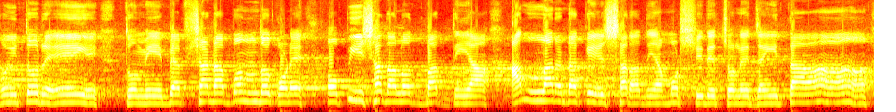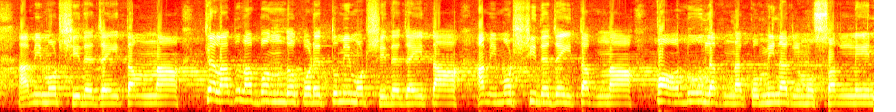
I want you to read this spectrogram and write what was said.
হইতো রে, তুমি ব্যবসাটা বন্ধ করে অফিস আদালত বাদ দিয়া আল্লাহর ডাকে সারা দিয়া মসজিদে চলে যাইতা। আমি মসজিদে যাইতাম না, খেলাধুলা বন্ধ করে তুমি মসজিদে যাইতা। আমি মসজিদে যাইতাম না কলুল আপনা কুমিনার মুসল্লিন,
